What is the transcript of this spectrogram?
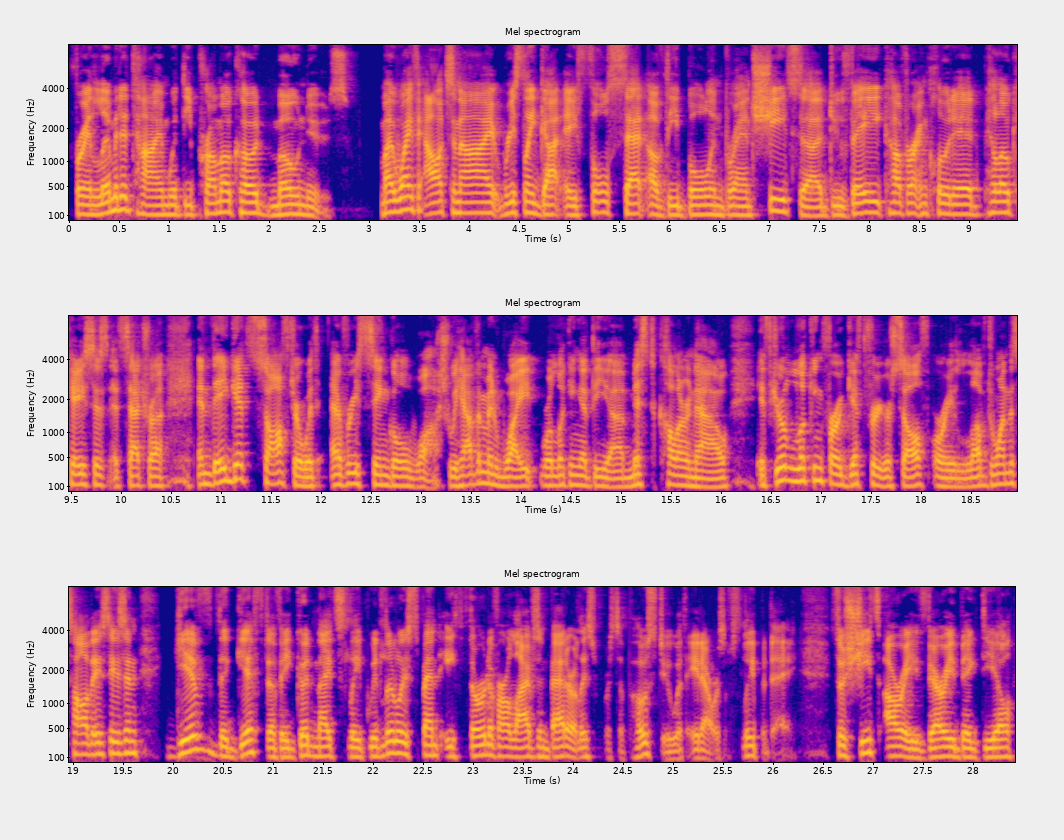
for a limited time with the promo code Mo News. My wife Alex and I recently got a full set of the Boll and Branch sheets, uh, duvet cover included, pillowcases, etc., and they get softer with every single wash. We have them in white. We're looking at the uh, mist color now. If you're looking for a gift for yourself or a loved one this holiday season, give the gift of a good night's sleep. We literally spend a third of our lives in bed, or at least we're supposed to, with eight hours of sleep a day. So sheets are a very big deal.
